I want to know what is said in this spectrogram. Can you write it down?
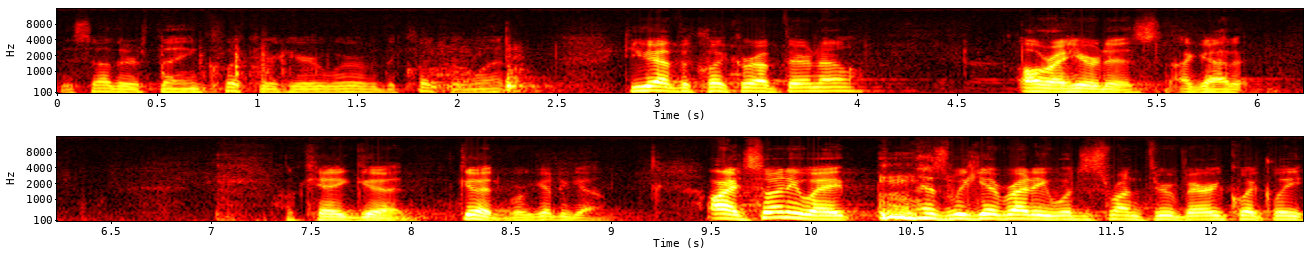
this other thing, clicker here, wherever the clicker went. Do you have the clicker up there now? All right, here it is. I got it. Okay, good. Good. We're good to go. All right, so anyway, as we get ready, we'll just run through very quickly.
